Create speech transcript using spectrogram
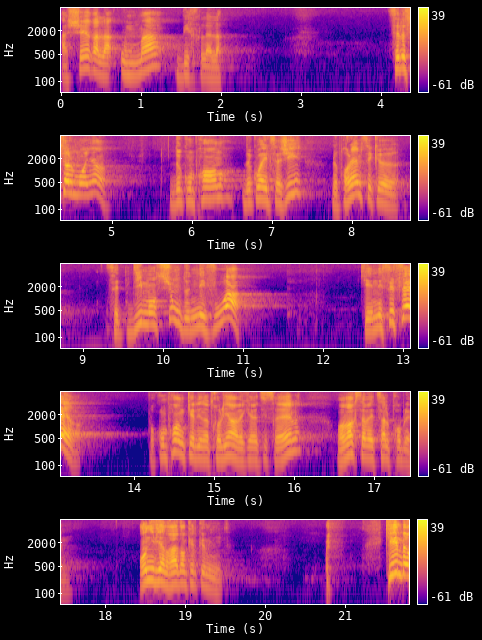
Asher à la Umma Bichlala. C'est le seul moyen de comprendre de quoi il s'agit. Le problème, c'est que cette dimension de névoie qui est nécessaire pour comprendre quel est notre lien avec Eretz Israël, on va voir que ça va être ça le problème. On y viendra dans quelques minutes. Kim ben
